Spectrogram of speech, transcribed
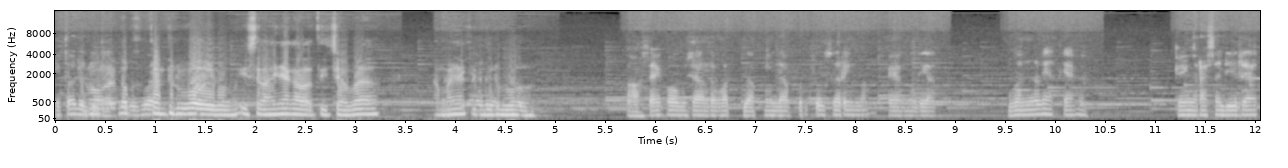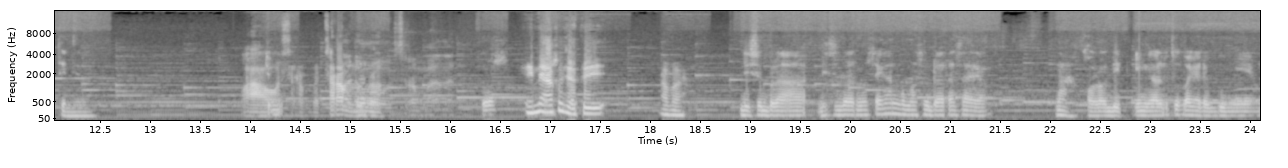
Itu ada di oh, itu istilahnya kalau di Jawa namanya gendruwo nah saya kalau misalnya lewat belakang dapur tuh sering bang kayak ngeliat bukan ngeliat kayak apa kayak ngerasa diliatin ya wow Cuma- serem banget serem bro banget. terus ini aku jadi apa di sebelah di sebelah rumah saya kan rumah saudara saya nah kalau ditinggal itu kayak ada bumi yang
